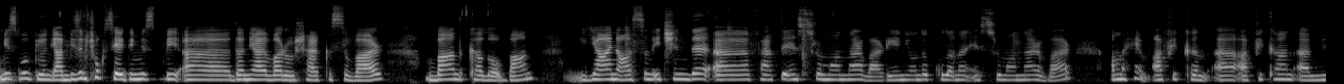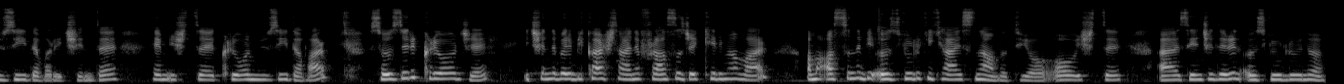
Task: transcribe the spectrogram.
Biz bugün yani bizim çok sevdiğimiz bir e, Daniel Varo şarkısı var. Ban Kaloban. Yani aslında içinde e, farklı enstrümanlar var. Reunion'da kullanılan enstrümanlar var. Ama hem Afrikan e, Afrikan e, müziği de var içinde. Hem işte Kreol müziği de var. Sözleri Kreolce. İçinde böyle birkaç tane Fransızca kelime var. Ama aslında bir özgürlük hikayesini anlatıyor. O işte e, zencilerin özgürlüğünü,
